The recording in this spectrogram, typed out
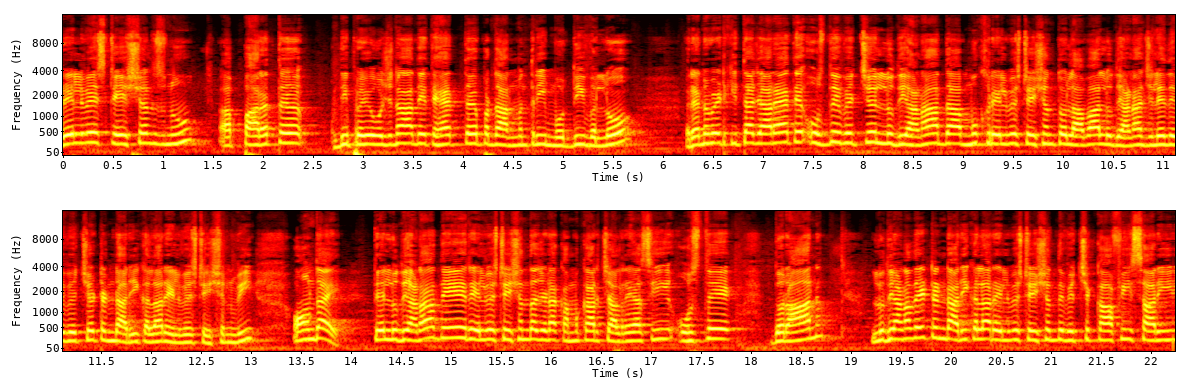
ਰੇਲਵੇ ਸਟੇਸ਼ਨਸ ਨੂੰ ਭਾਰਤ ਦੀ ਪ੍ਰਯੋਜਨਾ ਦੇ ਤਹਿਤ ਪ੍ਰਧਾਨ ਮੰਤਰੀ ਮੋਦੀ ਵੱਲੋਂ ਰੈਨੋਵੇਟ ਕੀਤਾ ਜਾ ਰਿਹਾ ਹੈ ਤੇ ਉਸ ਦੇ ਵਿੱਚ ਲੁਧਿਆਣਾ ਦਾ ਮੁੱਖ ਰੇਲਵੇ ਸਟੇਸ਼ਨ ਤੋਂ ਇਲਾਵਾ ਲੁਧਿਆਣਾ ਜ਼ਿਲ੍ਹੇ ਦੇ ਵਿੱਚ ਢੰਡਾਰੀ ਕਲਾ ਰੇਲਵੇ ਸਟੇਸ਼ਨ ਵੀ ਆਉਂਦਾ ਹੈ ਤੇ ਲੁਧਿਆਣਾ ਦੇ ਰੇਲਵੇ ਸਟੇਸ਼ਨ ਦਾ ਜਿਹੜਾ ਕੰਮਕਾਰ ਚੱਲ ਰਿਹਾ ਸੀ, ਉਸ ਦੇ ਦੌਰਾਨ ਲੁਧਿਆਣਾ ਦੇ ਢੰਡਾਰੀ ਕਲਾ ਰੇਲਵੇ ਸਟੇਸ਼ਨ ਦੇ ਵਿੱਚ ਕਾਫੀ ਸਾਰੀ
